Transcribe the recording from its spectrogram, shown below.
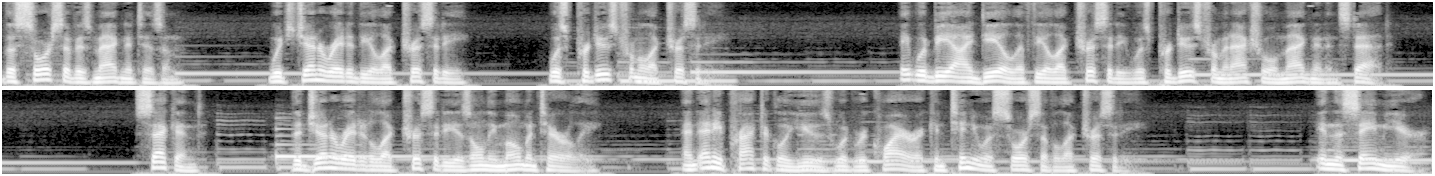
the source of his magnetism, which generated the electricity, was produced from electricity. It would be ideal if the electricity was produced from an actual magnet instead. Second, the generated electricity is only momentarily, and any practical use would require a continuous source of electricity. In the same year,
